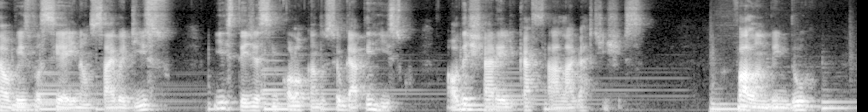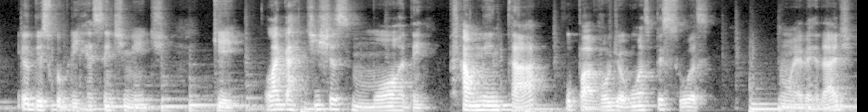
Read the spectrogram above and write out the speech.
Talvez você aí não saiba disso e esteja assim colocando seu gato em risco ao deixar ele caçar lagartixas. Falando em dor, eu descobri recentemente que lagartixas mordem para aumentar o pavor de algumas pessoas. Não é verdade?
